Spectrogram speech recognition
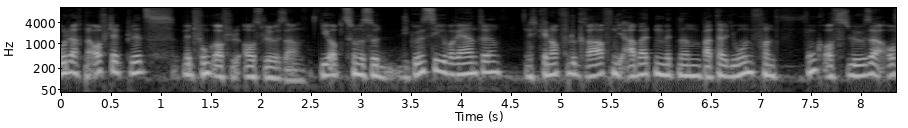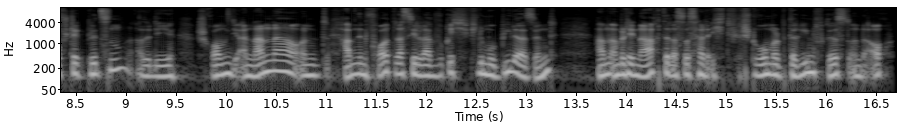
oder ein Aufsteckblitz mit Funkauslöser. Die Option ist so die günstige Variante. Ich kenne auch Fotografen, die arbeiten mit einem Bataillon von Funkauslöser Aufsteckblitzen. Also die schrauben die aneinander und haben den Vorteil, dass sie da wirklich viel mobiler sind haben aber den Nachteil, dass das halt echt viel Strom und Batterien frisst und auch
